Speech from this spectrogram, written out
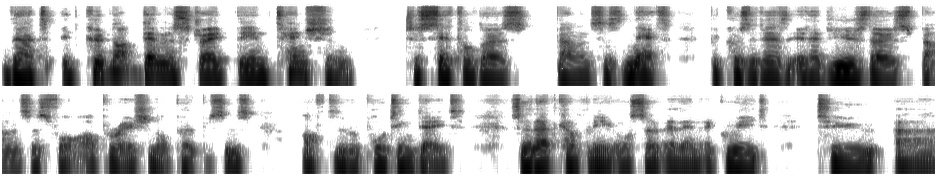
that it could not demonstrate the intention to settle those balances net because it has it had used those balances for operational purposes after the reporting date. So that company also then agreed to uh,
